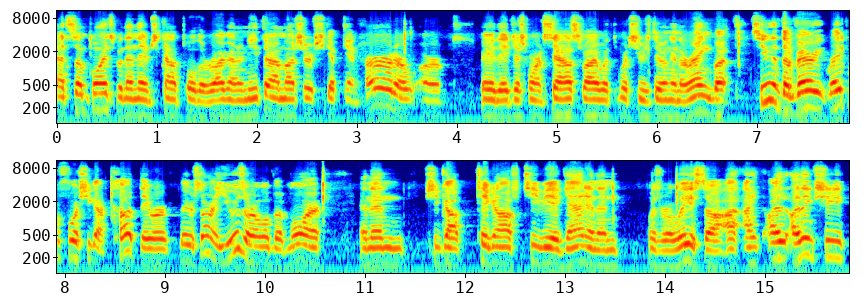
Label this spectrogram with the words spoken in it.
at some points, but then they just kind of pulled the rug underneath her. I'm not sure if she kept getting hurt or, or maybe they just weren't satisfied with what she was doing in the ring. But it seemed that the very right before she got cut, they were they were starting to use her a little bit more, and then she got taken off TV again, and then was released. So I, I, I think she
